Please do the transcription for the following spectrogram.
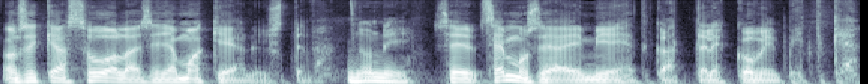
On sekä suolaisen ja makean ystävä. No niin. Se, semmoisia ei miehet kattele kovin pitkään.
